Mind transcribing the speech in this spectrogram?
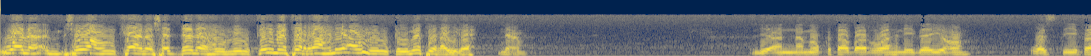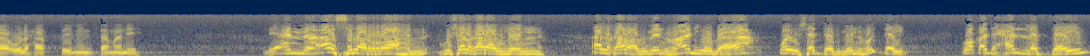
ولا سواء كان سدده من قيمة الرهن أو من قيمة غيره. نعم. لأن مقتضى الرهن بيعه واستيفاء الحق من ثمنه. لأن أصل الرهن مش الغرض منه؟ الغرض منه أن يباع ويسدد منه الدين. وقد حل الدين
